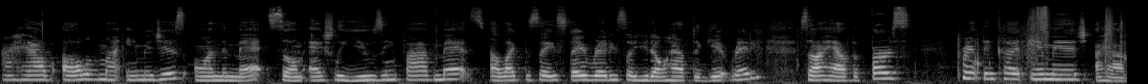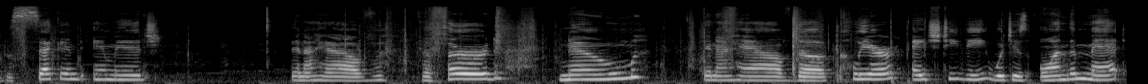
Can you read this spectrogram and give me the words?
I have all of my images on the mat, so I'm actually using five mats. I like to say stay ready so you don't have to get ready. So I have the first print and cut image, I have the second image, then I have the third gnome, then I have the clear HTV, which is on the mat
